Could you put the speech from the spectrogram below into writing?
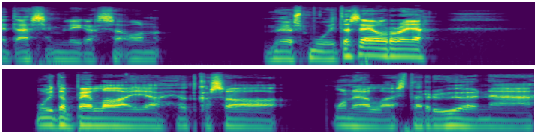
että SM Liigassa on myös muita seuroja, muita pelaajia, jotka saa monenlaista ryönää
